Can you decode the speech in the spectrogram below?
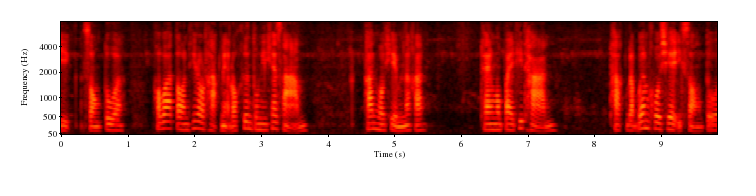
อีกสองตัว เพราะว่าตอนที่เราถักเนี่ยเราขึ้นตรงนี้แค่สามพันหัวเข็มนะคะ แทงลงไปที่ฐาน ถักดับเบิลโครเชต์อีกสองตัว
